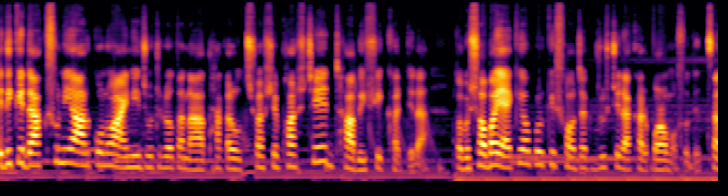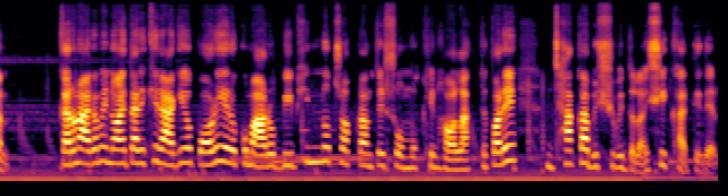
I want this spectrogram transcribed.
এদিকে ডাকসু নিয়ে আর কোনো আইনি জটিলতা না থাকার উচ্ছ্বাসে ভাসছে ঢাবি শিক্ষার্থীরা। তবে সবাই একে অপরকে সজাগ দৃষ্টি রাখার পরামর্শ দিচ্ছেন। কারণ আগামী নয় তারিখের আগে ও পরে এরকম আরও বিভিন্ন চক্রান্তের সম্মুখীন হওয়া লাগতে পারে ঢাকা বিশ্ববিদ্যালয় শিক্ষার্থীদের।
